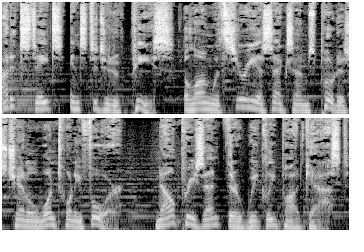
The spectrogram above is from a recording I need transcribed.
United States Institute of Peace, along with SiriusXM's POTUS Channel 124, now present their weekly podcast.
